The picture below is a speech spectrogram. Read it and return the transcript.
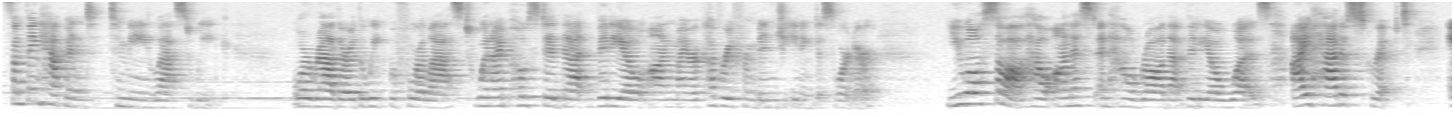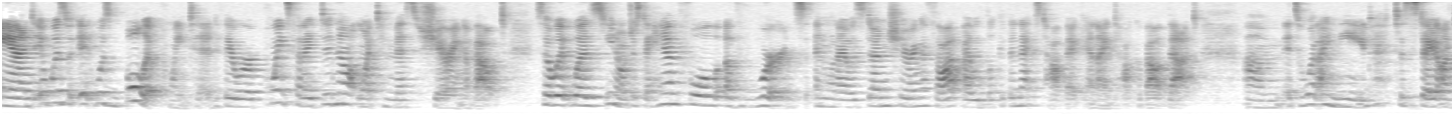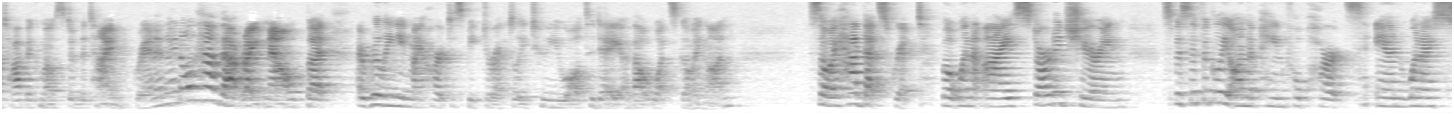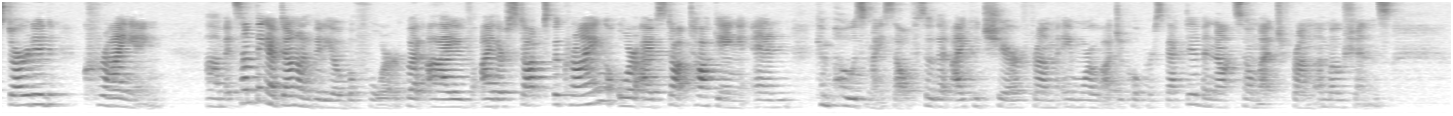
Something happened to me last week, or rather the week before last, when I posted that video on my recovery from binge eating disorder. You all saw how honest and how raw that video was. I had a script and it was it was bullet pointed. There were points that I did not want to miss sharing about. So it was, you know, just a handful of words. And when I was done sharing a thought, I would look at the next topic and I'd talk about that. Um, it's what I need to stay on topic most of the time. Granted, I don't have that right now, but I really need my heart to speak directly to you all today about what's going on. So I had that script, but when I started sharing specifically on the painful parts and when I started crying, um, it's something I've done on video before, but I've either stopped the crying or I've stopped talking and composed myself so that I could share from a more logical perspective and not so much from emotions.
